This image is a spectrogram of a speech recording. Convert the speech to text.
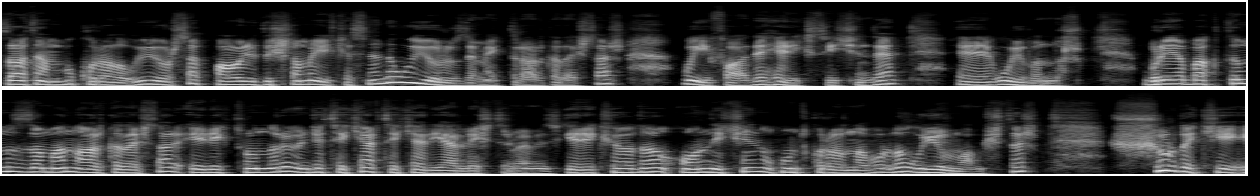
Zaten bu kurala uyuyorsak Pauli dışlama ilkesine de uyuyoruz demektir arkadaşlar. Bu ifade her ikisi için de e, uygundur. Buraya baktığımız zaman arkadaşlar elektronları önce teker teker yerleştirmemiz gerekiyordu. Onun için Hund kuralına burada uyulmamıştır. Şuradaki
